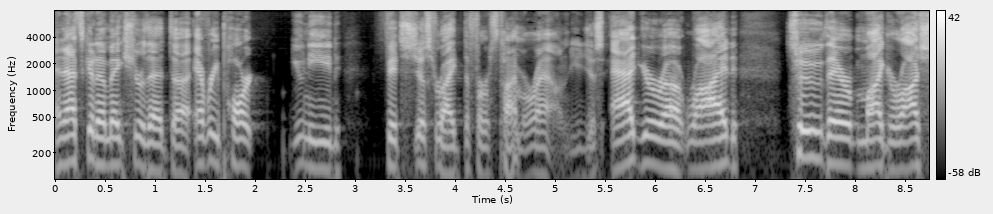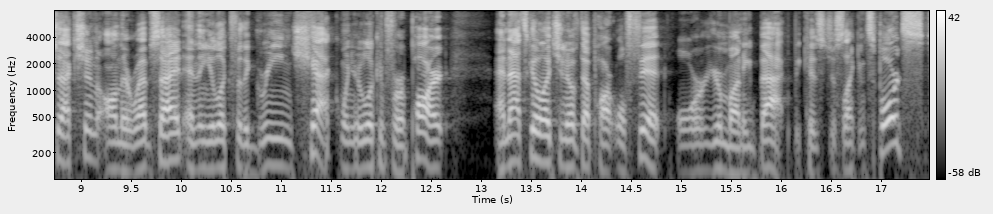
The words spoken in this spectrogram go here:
and that's going to make sure that uh, every part you need – fits just right the first time around. You just add your uh, ride to their My Garage section on their website, and then you look for the green check when you're looking for a part, and that's going to let you know if that part will fit or your money back. Because just like in sports,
